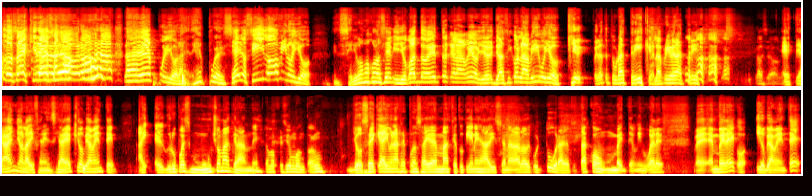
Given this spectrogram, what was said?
tú no sabes quién es esa cabrona, la de Deadpool. Y yo, la de Deadpool, en serio, sí, Domino y yo. ¿En serio vamos a conocer? Y yo cuando entro que la veo, yo, yo así con la vivo, yo, ¿qué? espérate, tú una actriz, que es la primera actriz. Gracias. Este año la diferencia es que obviamente hay, el grupo es mucho más grande. Hemos crecido un montón. Yo sé que hay unas responsabilidades más que tú tienes adicional a lo de cultura, que tú estás con 20 mil en Beleco y obviamente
